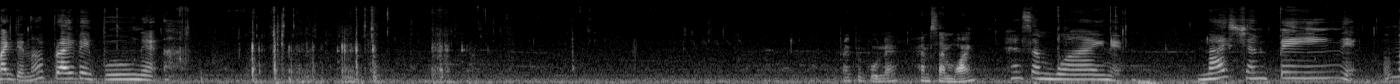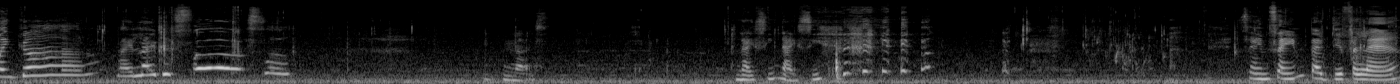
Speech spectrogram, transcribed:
မိုက်တယ်နော် private pool နဲ့ ไปไปปูนะแฮมแซมไว้ handsome wine နဲ့ nice champagne နဲ့ oh my god my life is so so nice nicey nicey same same but different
